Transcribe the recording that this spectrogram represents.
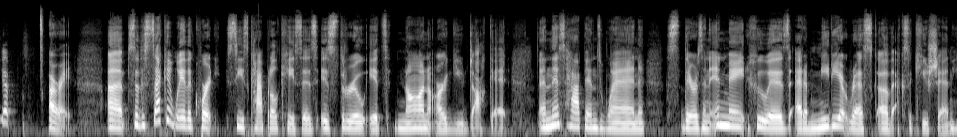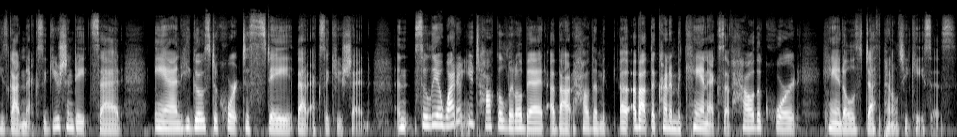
Yep. All right. Uh, so the second way the court sees capital cases is through its non-argued docket. And this happens when there's an inmate who is at immediate risk of execution. He's got an execution date set and he goes to court to stay that execution. And so Leah, why don't you talk a little bit about how the uh, about the kind of mechanics of how the court handles death penalty cases?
